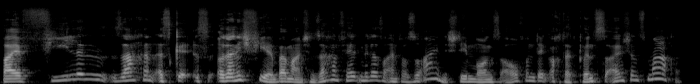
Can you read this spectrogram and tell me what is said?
bei vielen Sachen, es, es, oder nicht vielen, bei manchen Sachen fällt mir das einfach so ein. Ich stehe morgens auf und denke, ach, das könntest du eigentlich schon machen.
